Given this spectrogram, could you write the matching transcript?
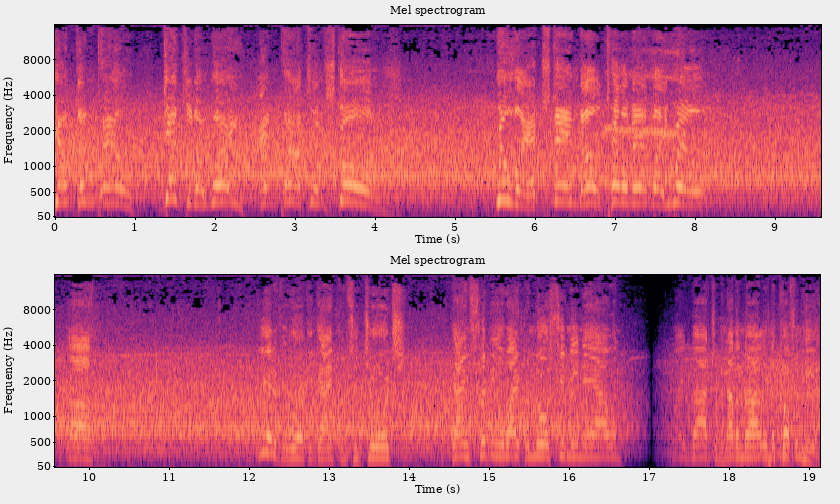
jumped and Bell gets it away and Bartrim scores. Will they extend? I'll tell them and they will. Ah, beautiful work again from St George. Game slipping away from North Sydney now. And Wayne Bartrim, another nail in the coffin here.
